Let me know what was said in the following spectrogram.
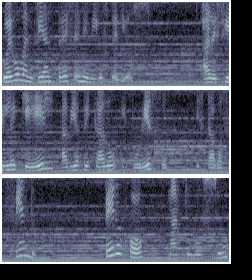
Luego vendrían tres enemigos de Dios, a decirle que él había pecado y por eso estaba sufriendo. Pero Job mantuvo su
